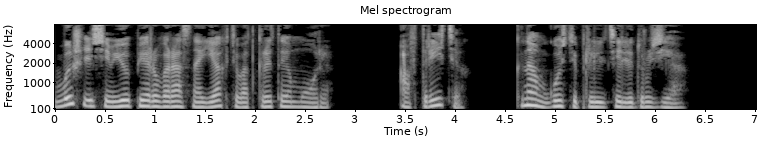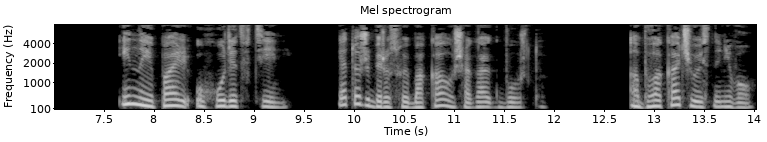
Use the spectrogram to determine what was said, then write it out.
вышли с семьей первый раз на яхте в открытое море. А в-третьих, к нам в гости прилетели друзья. Инна и Пайль уходят в тень. Я тоже беру свой бокал и шагаю к борту. Облокачиваюсь на него,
